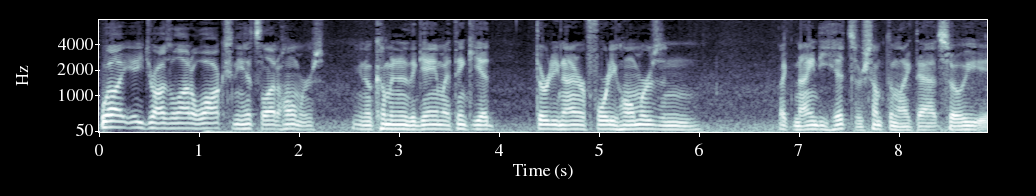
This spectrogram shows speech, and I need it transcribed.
Well, he draws a lot of walks and he hits a lot of homers. You know, coming into the game, I think he had 39 or 40 homers and like 90 hits or something like that. So he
